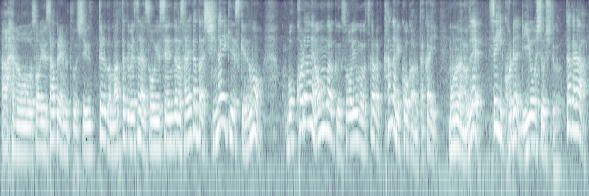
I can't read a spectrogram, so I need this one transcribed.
あのー、そういうサプリメントとして売ってると全く別なそういう宣伝のされ方はしない気ですけれども僕これはね音楽そういう音楽を使うのはかなり効果の高いものなのでぜひこれは利用してほしいということだから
